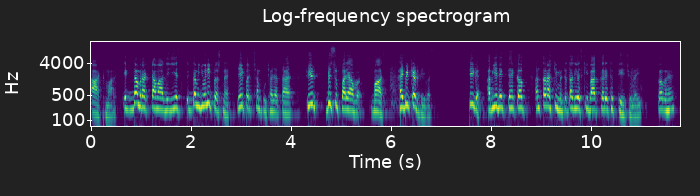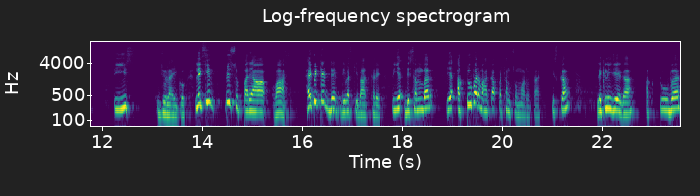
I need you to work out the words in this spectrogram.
आठ मार्च, एकदम रट्टा मार दीजिए। एकदम यूनिक प्रश्न है, यही परीक्षा में पूछा जाता है। फिर विश्व पर्यावरण हैबिटेट दिवस, ठीक है? अब ये देखते हैं कब अंतर्राष्ट्रीय मित्रता दिवस की बात करें तो तीस जुलाई। कब है? तीस जुलाई को। लेकिन विश्व पर्यावास हैबिटेट डेट दिवस की बात करें तो यह दिसंबर, या अक्टूबर माह का प्रथम सोमवार होता है। किसका? लिख लीजिएगा, अक्टूबर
